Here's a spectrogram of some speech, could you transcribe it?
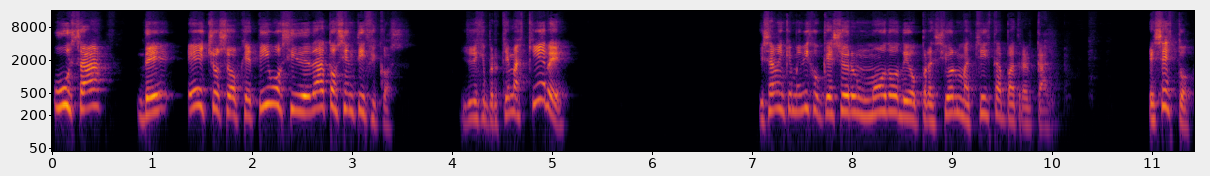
usa de hechos objetivos y de datos científicos. Y yo dije, ¿pero qué más quiere? Y saben que me dijo que eso era un modo de opresión machista patriarcal. Es esto,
